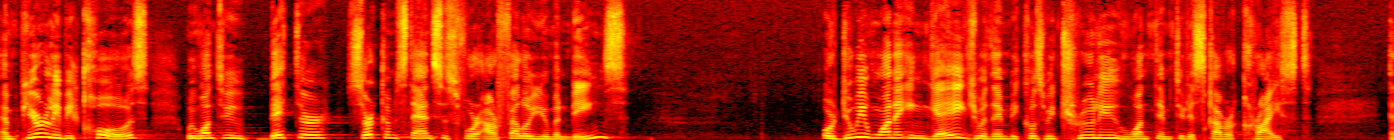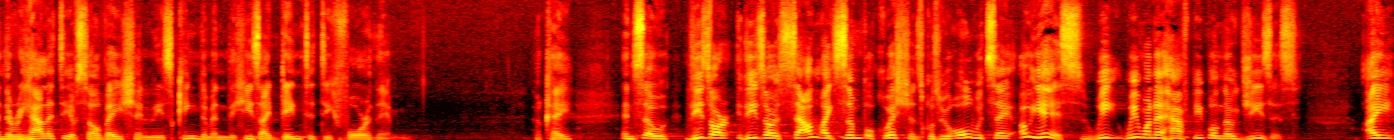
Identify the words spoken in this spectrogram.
and purely because we want to better circumstances for our fellow human beings? Or do we want to engage with them because we truly want them to discover Christ and the reality of salvation and His kingdom and His identity for them? Okay? And so these are these are sound like simple questions because we all would say, "Oh yes, we, we want to have people know Jesus." I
